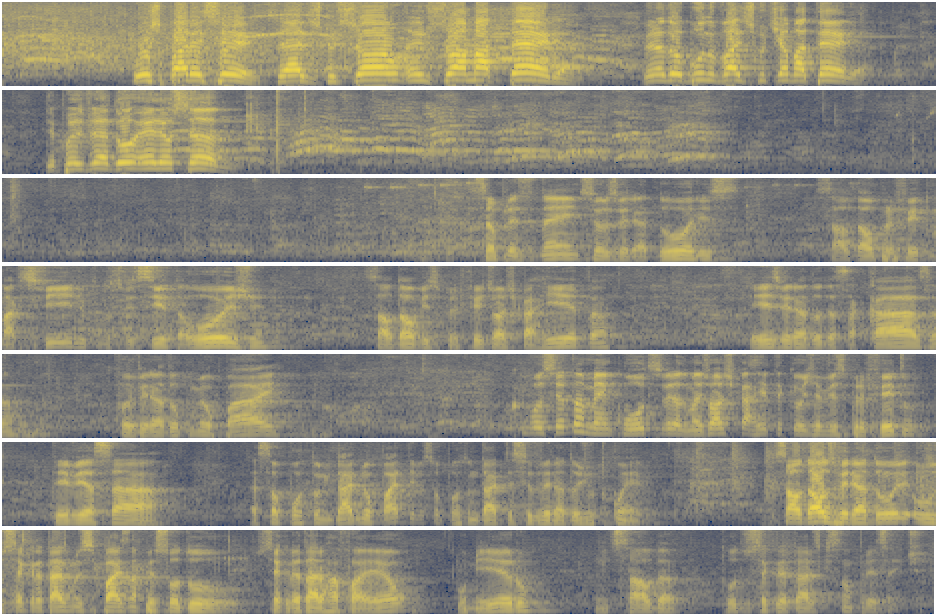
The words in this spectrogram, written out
os pareceres. Se a discussão em sua matéria. O vereador Bruno vai discutir a matéria. Depois o vereador Helio Senhor presidente, senhores vereadores, saudar o prefeito Max Filho, que nos visita hoje, saudar o vice-prefeito Jorge Carreta, ex-vereador dessa casa, foi vereador com meu pai, com você também, com outros vereadores, mas Jorge Carreta, que hoje é vice-prefeito, teve essa, essa oportunidade, meu pai teve essa oportunidade de ter sido vereador junto com ele. Saudar os vereadores, os secretários municipais na pessoa do secretário Rafael Gumiero, a gente sauda todos os secretários que estão presentes.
